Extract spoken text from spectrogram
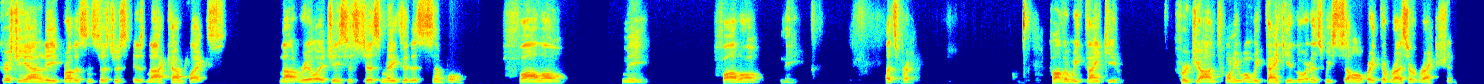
Christianity, brothers and sisters, is not complex, not really. Jesus just makes it as simple Follow me. Follow me. Let's pray. Father, we thank you for John 21. We thank you, Lord, as we celebrate the resurrection,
